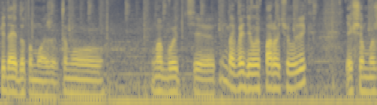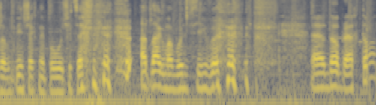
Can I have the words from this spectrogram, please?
піде і допоможе. Тому, мабуть, е, ну, так виділив пару чоловік, якщо може в інших не вийде. А так, мабуть, всіх би. Е, Добре, а хто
